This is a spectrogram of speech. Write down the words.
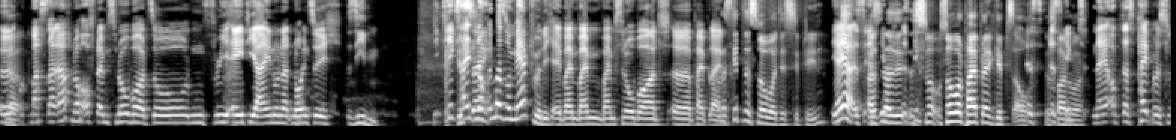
äh, ja. und machst danach noch auf deinem Snowboard so ein 380, 190, 7. Die Tricks heißen auch immer so merkwürdig, ey, beim, beim, beim Snowboard-Pipeline. Äh, es gibt eine Snowboard-Disziplin. Ja, ja, es, es also, gibt, also es gibt, Snowboard-Pipeline gibt's auch. Es, es gibt, naja, ob das Pipe ist,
